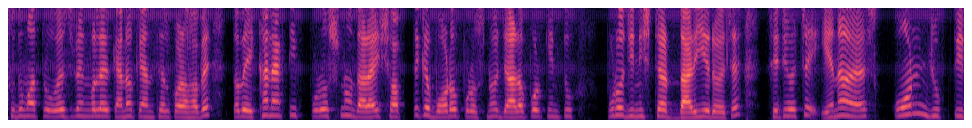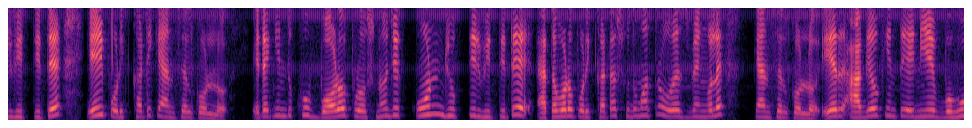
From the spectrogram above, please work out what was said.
শুধুমাত্র ওয়েস্ট বেঙ্গলের কেন ক্যান্সেল করা হবে? তবে এখানে একটি প্রশ্ন দাঁড়ায় সব থেকে বড় প্রশ্ন যার ওপর কিন্তু পুরো জিনিসটা দাঁড়িয়ে রয়েছে, সেটি হচ্ছে এনআইএস কোন যুক্তির ভিত্তিতে এই পরীক্ষাটি ক্যান্সেল করল? এটা কিন্তু খুব বড় প্রশ্ন যে কোন যুক্তির ভিত্তিতে এত বড় পরীক্ষাটা শুধুমাত্র ওয়েস্ট বেঙ্গলে ক্যান্সেল করল? এর আগেও কিন্তু এ নিয়ে বহু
